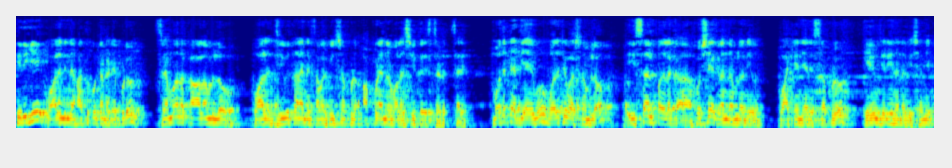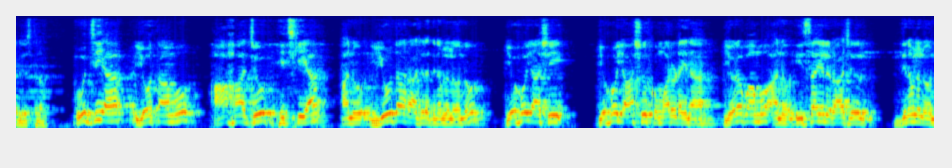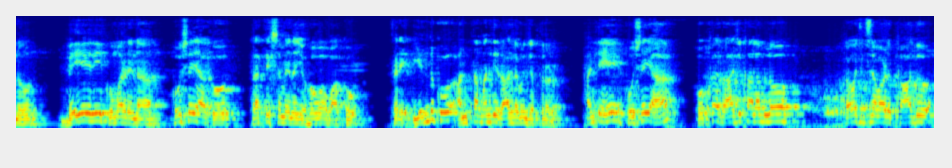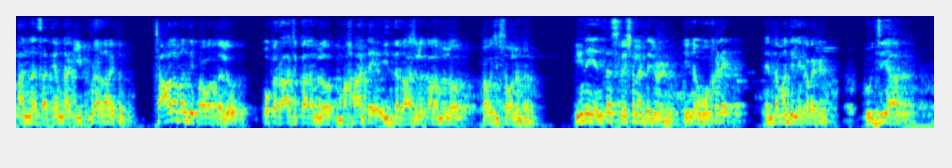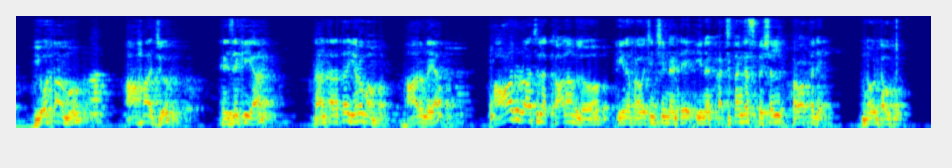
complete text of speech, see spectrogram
తిరిగి వాళ్ళని నేను హత్తుకుంటాడు ఎప్పుడు? శ్రమల కాలంలో వాళ్ళ జీవితాలు ఆయనకు సమర్పించినప్పుడు అప్పుడు ఆయన వాళ్ళని స్వీకరిస్తాడు. సరే. మొదటి అధ్యాయము మొదటి వర్షంలో ఇస్రాయల్ పదల హుషయ గ్రంథంలోని వాక్యం ధ్యానిస్తున్నప్పుడు ఏం జరిగిందన్న విషయం ఇక్కడ చూస్తున్నాం. ఉజ్జియా యోతాము ఆహాజు హిచ్కియా అను యూదా రాజుల దినములలోను యహోయాషి యహోయాషు కుమారుడైన యోరోబాము అను ఇస్రాయేల్ రాజు దినములలోను బెయేరి కుమారుడైన హోషయాకు ప్రత్యక్షమైన యహోవా వాక్కు. సరే ఎందుకు అంతమంది రాజుల గురించి చెప్తున్నాడు? అంటే హుషయ ఒక్క రాజు కాలంలో ప్రవచించిన వాడు కాదు అన్న సత్యం నాకు ఇప్పుడు అర్థమవుతుంది. చాలా మంది ప్రవక్తలు ఒక రాజు కాలంలో మహా అంటే ఇద్దరు రాజుల కాలంలో ప్రవచించిన వాళ్ళు ఉంటారు. ఈయన ఎంత స్పెషల్ అంటే చూడండి ఈయన ఒకడే ఎంతమంది లెక్క పెట్టండి? ఉజ్జియా యోతాము ఆహాజు హెజకియా దాని తర్వాత యూరోబామ్ ఆరునయ ఆరు రాజుల కాలంలో ఈయన ప్రవచించిండంటే ఈయన ఖచ్చితంగా స్పెషల్ ప్రవక్తనే. No doubt.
